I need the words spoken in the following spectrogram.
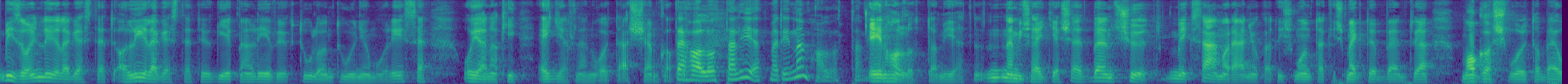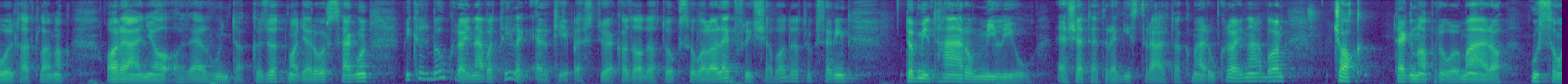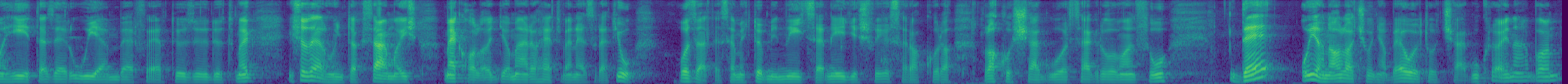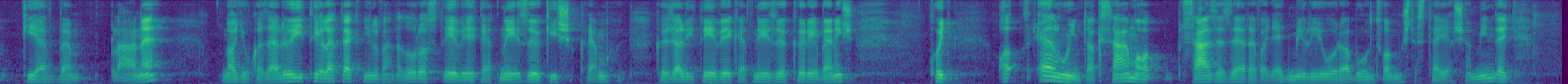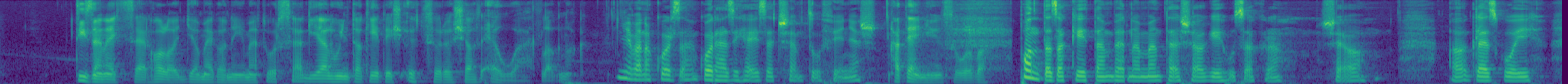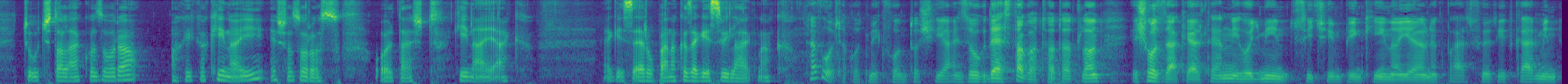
Bizony, lélegeztető, a lélegeztetőgépen lévők túlon túlnyomó része olyan, aki egyetlen oltást sem kapott. Te hallottál ilyet? Mert én nem hallottam. Én ilyet. hallottam ilyet. Nem is egy esetben, sőt, még számarányokat is mondtak, és megdöbbentően magas volt a beoltatlanak aránya az elhunytak között Magyarországon, miközben Ukrajnában tényleg elképesztőek az adatok, szóval a legfrissebb adatok szerint több mint három millió esetet regisztráltak már Ukrajnában, csak Tegnapról mára 27 ezer új ember fertőződött meg, és az elhunytak száma is meghaladja már a 70 ezret. Jó, hozzáteszem, hogy több mint négyszer, négy és félszer akkora lakosságú országról van szó, de olyan alacsony a beoltottság Ukrajnában, Kievben pláne, nagyok az előítéletek, nyilván az orosz tévéket nézők is, Krem közeli tévéket nézők körében is, hogy az elhunytak száma százezerre vagy egy millióra bontva, most ez teljesen mindegy, 11-szer haladja meg a németországi elhunytakét, és ötszöröse az EU átlagnak. Nyilván a kórházi helyzet sem túl fényes. Hát ennyi szólva. Pont az a két ember nem ment el se a G20-akra, se a, a Glasgow-i csúcs találkozóra, akik a kínai és az orosz oltást kínálják egész Európának, az egész világnak. Hát voltak ott még fontos hiányzók, de ez tagadhatatlan, és hozzá kell tenni, hogy mind Xi Jinping kínai elnök pártfőtitkár, mind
